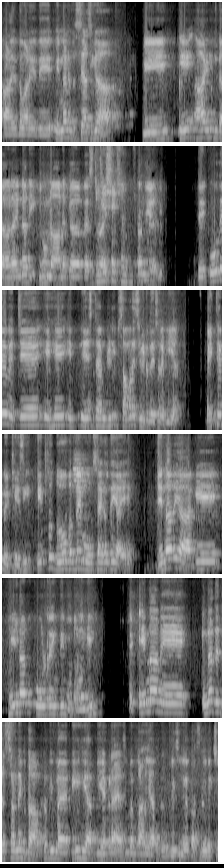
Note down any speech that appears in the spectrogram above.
ਆਲੇ ਦੁਆਲੇ ਦੇ ਇਹਨਾਂ ਨੇ ਦੱਸਿਆ ਸੀਗਾ ਵੀ ਇਹ ਆ ਜਿਹੜੀ ਦੁਕਾਨ ਆ ਇਹਨਾਂ ਦੀ ਗੁਰੂ ਨਾਨਕ ਜੀ ਸੈਕਸ਼ਨ ਹਾਂਜੀ ਹਾਂਜੀ। ਤੇ ਉਹਦੇ ਵਿੱਚ ਇਹ ਇ- ਇਸ ਟਾਈਮ ਜਿਹੜੀ ਸਾਹਮਣੇ ਸੀਟ ਦੇ ਰਹੀ ਆ। ਇੱਥੇ ਬੈਠੇ ਸੀ। ਇੱਥੋਂ ਦੋ ਬੰਦੇ ਮੋਟਰਸਾਈਕਲ ਤੇ ਆਏ ਜਿਨ੍ਹਾਂ ਨੇ ਆ ਕੇ ਇਹਨਾਂ ਨੂੰ ਕੋਲਡ ਡਰਿੰਕ ਦੀ ਬੋਤਲ ਮੰਗੀ ਤੇ ਇਹਨਾਂ ਨੇ ਇਹਨਾਂ ਦੇ ਦੱਸਣ ਦੇ ਮੁਤਾਬਕ ਵੀ ਮੈਂ 30000 ਰੁਪਇਆ ਕਢਾਇਆ ਸੀ 15000 ਹੋ ਗਈ ਸੀ ਮੇਰੇ ਪਰਸ ਦੇ ਵਿੱਚ।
